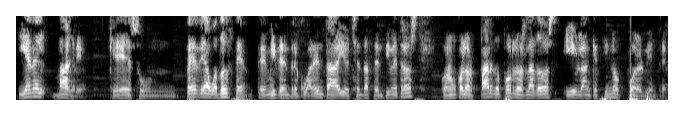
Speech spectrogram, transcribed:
y en el bagre, que es un pez de agua dulce que mide entre 40 y 80 centímetros, con un color pardo por los lados y blanquecino por el vientre.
